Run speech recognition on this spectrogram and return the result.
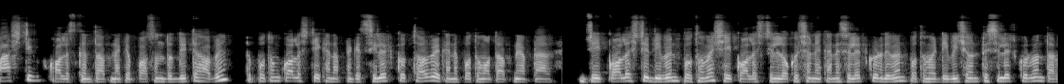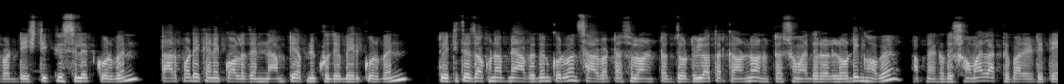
পাঁচটি কলেজ কিন্তু আপনাকে পছন্দ দিতে হবে। তো প্রথম কলেজটি এখানে আপনাকে সিলেক্ট করতে হবে। এখানে প্রথমত আপনি আপনার যে কলেজটি দিবেন প্রথমে, সেই কলেজটির লোকেশন এখানে সিলেক্ট করে দিবেন। প্রথমে ডিভিশনটি সিলেক্ট করবেন, তারপর ডিস্ট্রিক্টটি সিলেক্ট করবেন। তারপর এখানে কলেজের নামটি আপনি খুঁজে বের করবেন। তো এটিতে যখন আপনি আবেদন করবেন, সার্ভারটা আসলে অনেকটা জটিলতার কারণে অনেকটা সময় ধরে লোডিং হবে। আপনার কিন্তু সময় লাগতে পারে এটিতে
